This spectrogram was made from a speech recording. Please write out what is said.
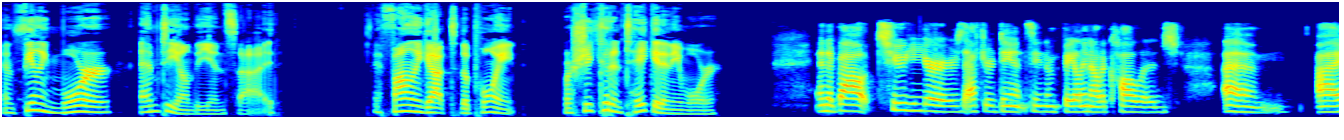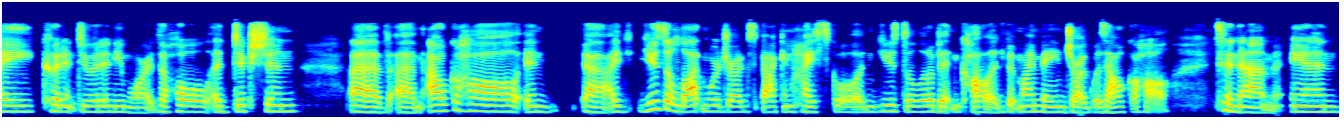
and feeling more empty on the inside. It finally got to the point where she couldn't take it anymore. And about two years after dancing and failing out of college, um, I couldn't do it anymore. The whole addiction of um, alcohol and uh, I used a lot more drugs back in high school and used a little bit in college, but my main drug was alcohol to numb. And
